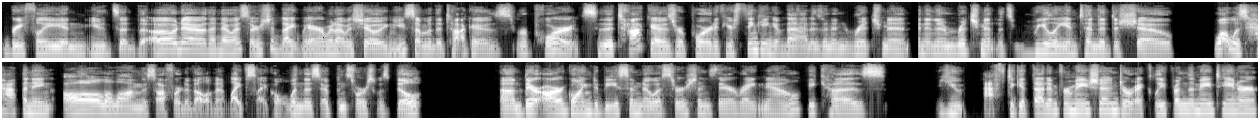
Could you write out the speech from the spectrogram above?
briefly, and you'd said the oh no, the no assertion nightmare when I was showing you some of the tacos reports. The tacos report, if you're thinking of that as an enrichment and an enrichment that's really intended to show what was happening all along the software development lifecycle when this open source was built. Um, there are going to be some no assertions there right now because you have to get that information directly from the maintainer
